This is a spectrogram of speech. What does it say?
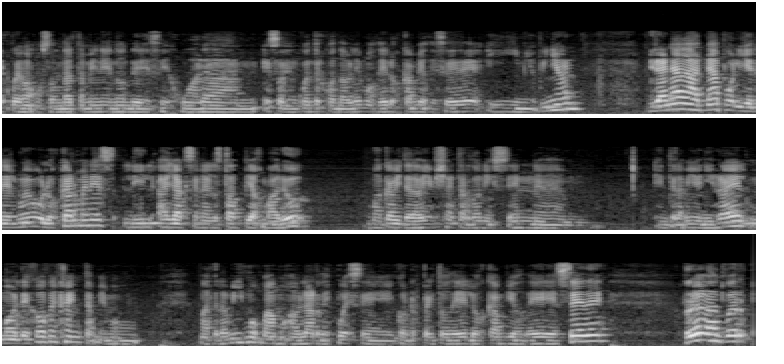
Después vamos a andar también en donde se jugarán esos encuentros cuando hablemos de los cambios de sede y mi opinión. Granada, Napoli en el nuevo Los Cármenes, Lille Ajax en el Stade Pierre Marot, Maccabi Tel Aviv, Tardonis en, em, en Tel Aviv en Israel, Molde Hoffenheim, también más de lo mismo. Vamos a hablar después eh, con respecto de los cambios de sede. Royal Antwerp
